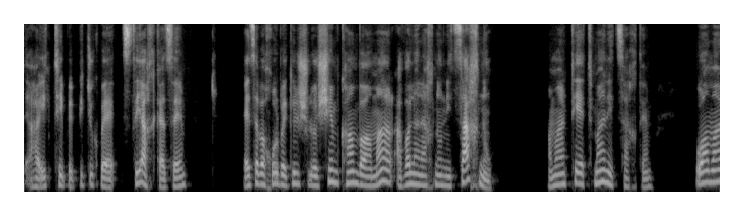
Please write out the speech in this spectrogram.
הייתי בדיוק בשיח כזה, איזה בחור בגיל 30 קם ואמר, אבל אנחנו ניצחנו. אמרתי, את מה ניצחתם? הוא אמר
